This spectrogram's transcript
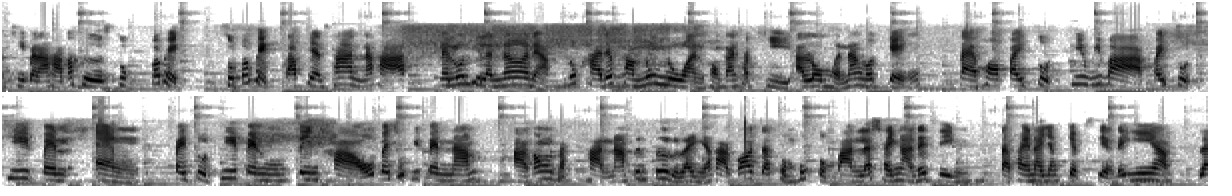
ำคลิปไปนะคะ ก็คือ Super p e x Super p e x Suspension นชันนะคะ ในรุ่นที l นเนอร์เนี่ยลูกค้าได้ความนุ่มนวลของการขับขี่อารมณ์เหมือนนั่งรถเก๋ง แต่พอไปจุดที่วิบาก ไปจุดที่เป็นแอ่ง ไปจุดที่เป็นตีนเขาไปจุดที่เป็นน้ำอ่าต้องแบบผ่านน้ำตื้นๆหรืออะไรอย่างเงี้ยค่ะ ก็จะสมบุกสมบันและใช้งานได้จริง แต่ภายในยังเก็บเสียงได้เงียบ และ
